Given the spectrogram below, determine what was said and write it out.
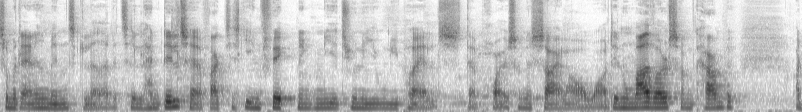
som et andet menneske lader det til. Han deltager faktisk i en fægtning den 29. juni på Als, da prøjserne sejler over. Og det er nogle meget voldsomme kampe. Og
